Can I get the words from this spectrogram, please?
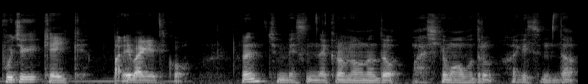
부지기 케이크 파리바게티코를 준비했습니다. 그러면 오늘도 맛있게 먹어보도록 하겠습니다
